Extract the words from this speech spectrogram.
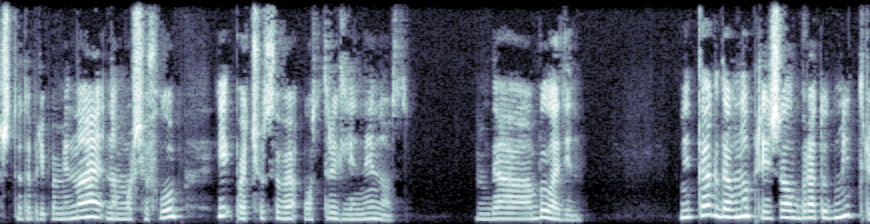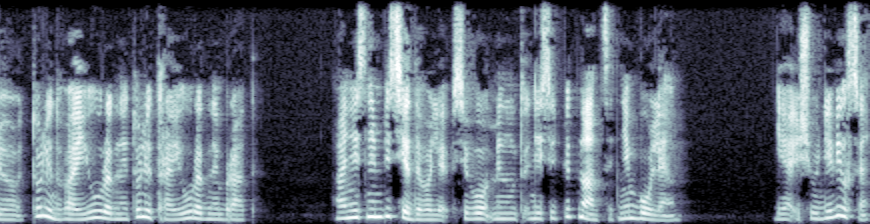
что-то припоминая, наморщив лоб и почесывая острый длинный нос. «Да, был один. Не так давно приезжал к брату Дмитрию то ли двоюродный, то ли троюродный брат. Они с ним беседовали всего минут 10-15, не более. Я еще удивился,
